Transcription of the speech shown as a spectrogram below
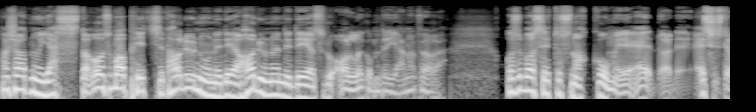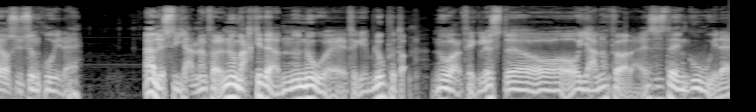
Kanskje hatt noen gjester, og så bare pitchet. Har du noen ideer? Har du noen ideer som du aldri kommer til å gjennomføre? Og så bare sitte og snakke om det. Jeg, jeg synes det høres ut som en god idé. Jeg har lyst til å gjennomføre det. Nå merket jeg at nå, nå fikk jeg blod på tann. Nå fikk jeg lyst til å, å gjennomføre det. Jeg synes det er en god idé.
